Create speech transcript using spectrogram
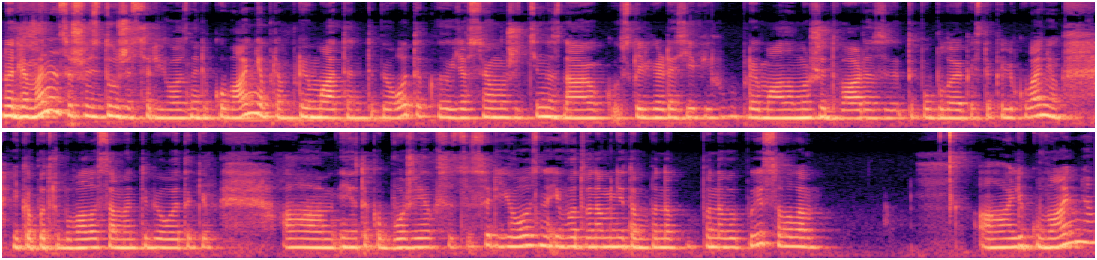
Ну для мене це щось дуже серйозне лікування, прям приймати антибіотики. Я в своєму житті не знаю, скільки разів їх приймала, може два рази. Типу було якесь таке лікування, яке потребувало саме антибіотиків. А, і я така, боже, як все це серйозно. І от вона мені там понавиписувала а, лікування.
